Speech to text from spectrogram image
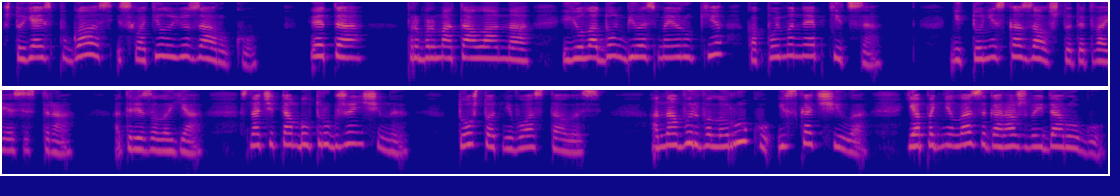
что я испугалась и схватила ее за руку. «Это...» — пробормотала она. Ее ладонь билась в моей руке, как пойманная птица. «Никто не сказал, что это твоя сестра», — отрезала я. «Значит, там был труп женщины?» То, что от него осталось. Она вырвала руку и вскочила. Я поднялась, загораживая дорогу.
